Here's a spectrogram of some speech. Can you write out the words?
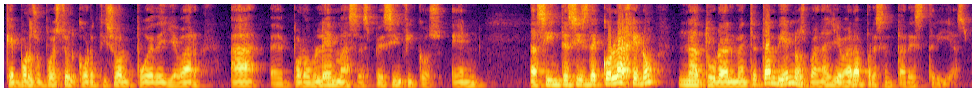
que por supuesto el cortisol puede llevar a eh, problemas específicos en la síntesis de colágeno, naturalmente también nos van a llevar a presentar estrías.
